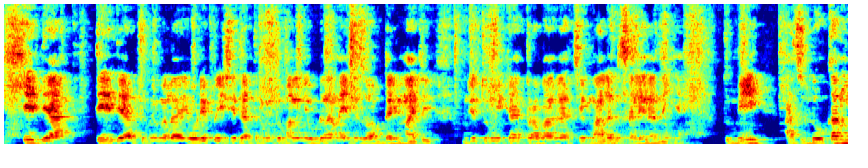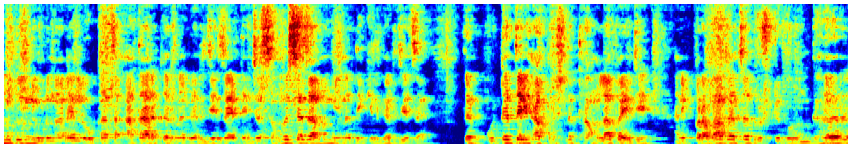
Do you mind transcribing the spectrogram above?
हे द्या ते द्या तुम्ही मला एवढे पैसे द्या तर मी तुम्हाला निवडून आणायची जबाबदारी माझी. म्हणजे तुम्ही काय प्रभागाचे मालक झालेला नाही आहे तुम्ही आज लोकांमधून निवडून आल्या लोकांचा आधार करणं गरजेचं आहे त्यांच्या समस्या जाणून घेणं देखील गरजेचं आहे. तर कुठेतरी हा प्रश्न थांबला पाहिजे आणि प्रभागाचा दृष्टिकोन घर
